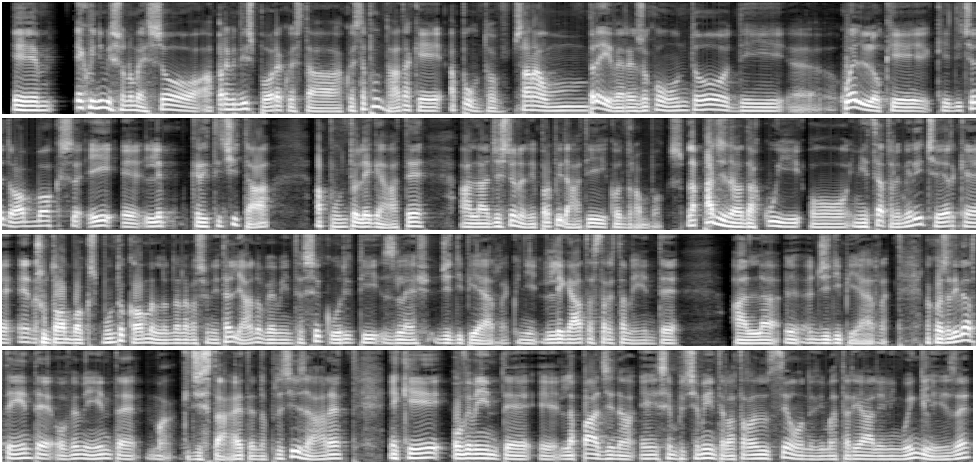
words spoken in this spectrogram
E, e quindi mi sono messo a predisporre questa, questa puntata che appunto sarà un breve resoconto di eh, quello che, che, dice Dropbox e eh, le criticità appunto legate alla gestione dei propri dati con Dropbox. La pagina da cui ho iniziato le mie ricerche è su dropbox.com nella versione italiana ovviamente security slash GDPR, quindi legata strettamente al eh, GDPR. La cosa divertente, ovviamente, ma che ci sta, eh, tendo a precisare, è che ovviamente eh, la pagina è semplicemente la traduzione di materiale in lingua inglese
